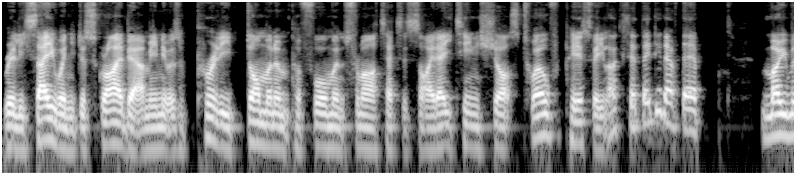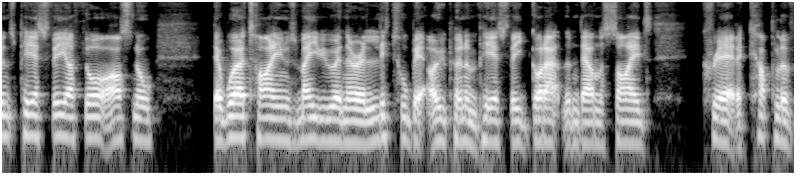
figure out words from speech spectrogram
really say when you describe it. I mean, it was a pretty dominant performance from Arteta's side 18 shots, 12 for PSV. Like I said, they did have their moments. PSV, I thought Arsenal. There were times maybe when they're a little bit open and PSV got at them down the sides created a couple of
